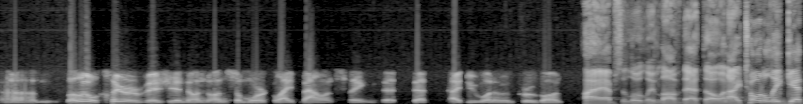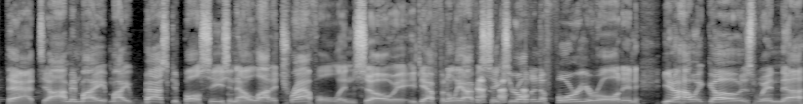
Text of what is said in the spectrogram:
um, a little clearer vision on, on some work life balance things that, that I do want to improve on. I absolutely love that, though, and I totally get that. Uh, I'm in my, my basketball season now, a lot of travel, and so it, definitely I have a six year old and a four year old, and you know how it goes when uh,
